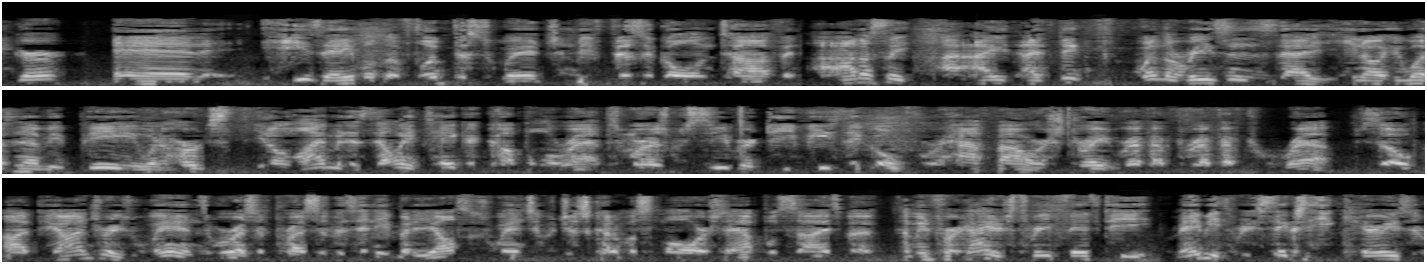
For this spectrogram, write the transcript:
anger and he's able to flip the switch and be physical and tough. And honestly, I, I think one of the reasons that you know he wasn't MVP when it hurts you know linemen is they only take a couple of reps, whereas receiver DBs they go for a half hour straight, rep after rep after rep. So uh, DeAndre's wins were as impressive as anybody else's wins. It was just kind of a smaller sample size, but I mean for a guy who's 350, maybe 360, he carries it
